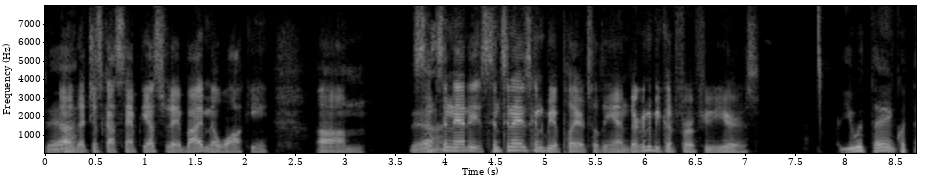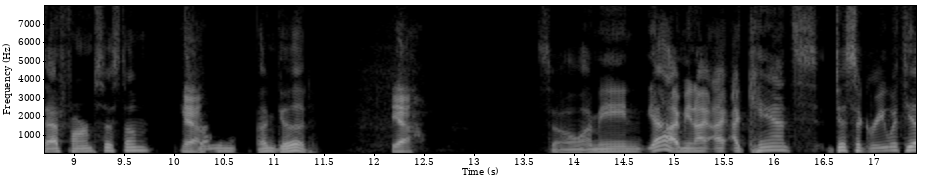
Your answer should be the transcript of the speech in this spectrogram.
yeah, uh, that just got snapped yesterday by Milwaukee. Um, yeah. Cincinnati Cincinnati's going to be a player till the end. They're going to be good for a few years. You would think with that farm system, Yeah, been, been good. yeah. So I mean, yeah, I mean, I, I I can't disagree with you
